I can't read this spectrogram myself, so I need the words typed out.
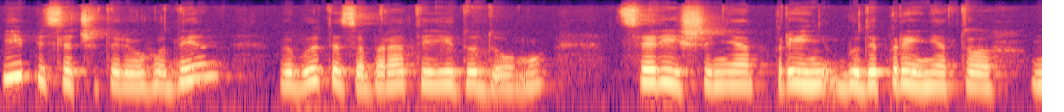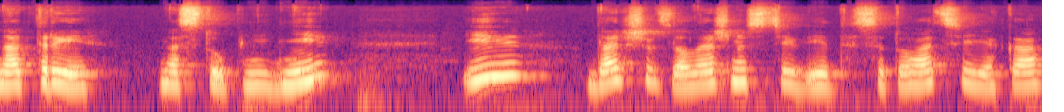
і після 4 годин ви будете забирати їх додому. Це рішення буде прийнято на три наступні дні і далі в залежності від ситуації, яка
